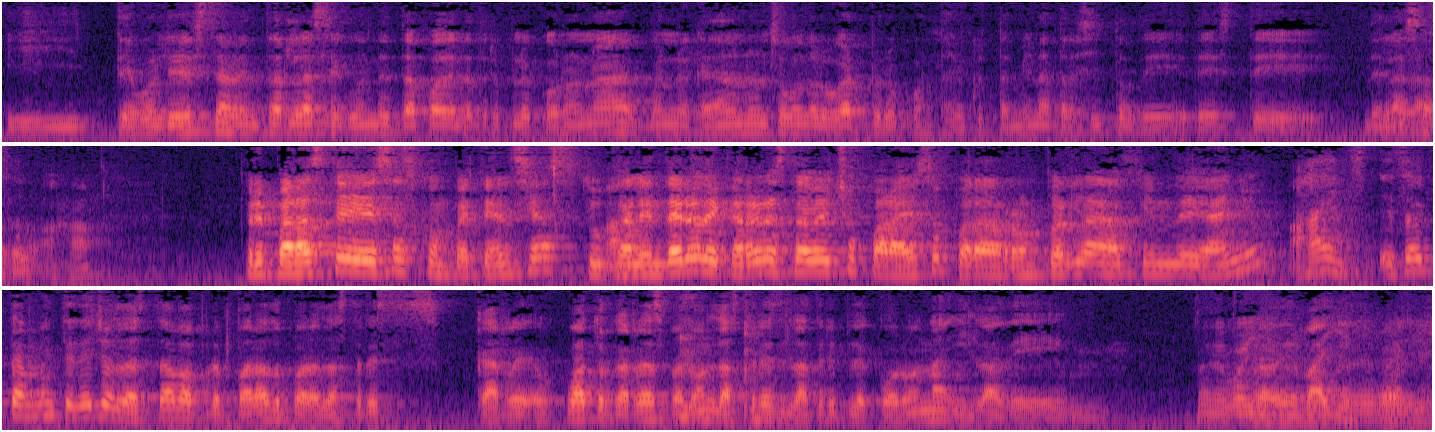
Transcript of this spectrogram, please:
Y te volviste a aventar la segunda etapa de la Triple Corona, bueno, quedaron en un segundo lugar, pero también atrasito de, de este, de Lázaro. Ajá. ¿Preparaste esas competencias? ¿Tu Ah. calendario de carrera estaba hecho para eso, para romperla a fin de año? Ajá, ex- exactamente. De hecho, la estaba preparado para las tres carreras, cuatro carreras, perdón, las tres de la triple corona y la de La de Valle. La de Valle. La de Valle.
